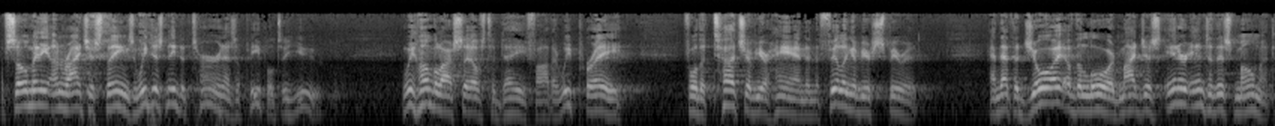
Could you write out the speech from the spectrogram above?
of so many unrighteous things. And we just need to turn as a people to you. We humble ourselves today, Father. We pray for the touch of your hand and the filling of your spirit, and that the joy of the Lord might just enter into this moment,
